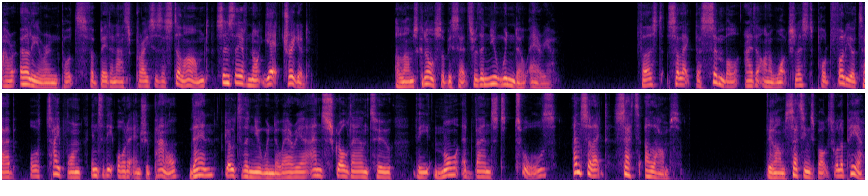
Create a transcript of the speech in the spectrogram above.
our earlier inputs for bid and ask prices are still armed since they have not yet triggered. Alarms can also be set through the new window area. First, select a symbol either on a watch list, portfolio tab, or type one into the order entry panel. Then go to the new window area and scroll down to the More Advanced Tools and select Set Alarms. The alarm settings box will appear.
